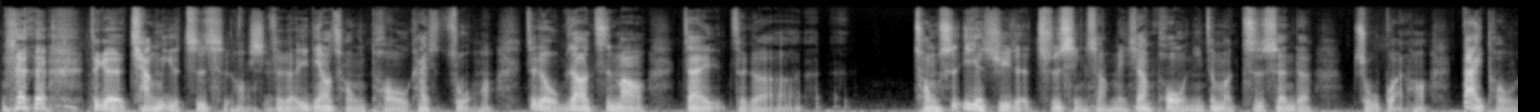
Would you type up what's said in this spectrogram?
这个强力的支持哈。是这个一定要从头开始做哈。这个我不知道自贸在这个。从事 ESG 的执行上面，像 Paul 你这么资深的主管哈，带头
